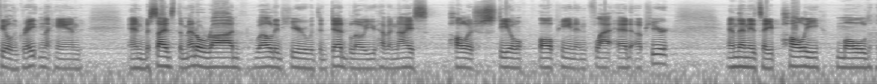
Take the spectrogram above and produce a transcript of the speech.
feels great in the hand. And besides the metal rod welded here with the dead blow, you have a nice polished steel ball peen and flathead up here. And then it's a poly mold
